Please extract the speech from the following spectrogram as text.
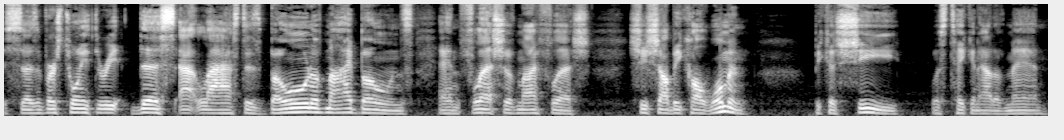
It says in verse 23 This at last is bone of my bones and flesh of my flesh. She shall be called woman because she was taken out of man.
